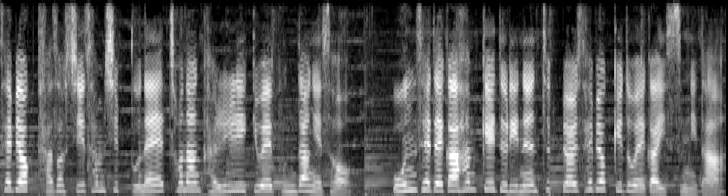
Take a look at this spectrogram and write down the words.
새벽 5시 30분에 천안 갈릴리 교회 분당에서 온 세대가 함께 드리는 특별 새벽 기도회가 있습니다.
